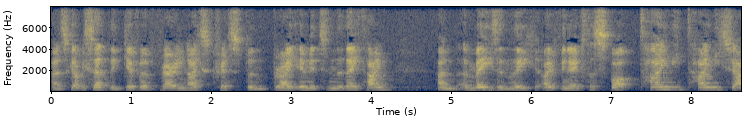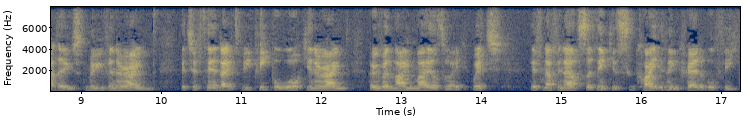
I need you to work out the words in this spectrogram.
And it's got to be said, they give a very nice crisp and bright image in the daytime. And amazingly, I've been able to spot tiny, tiny shadows moving around, which have turned out to be people walking around over nine miles away, which if nothing else, I think it's quite an incredible feat.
